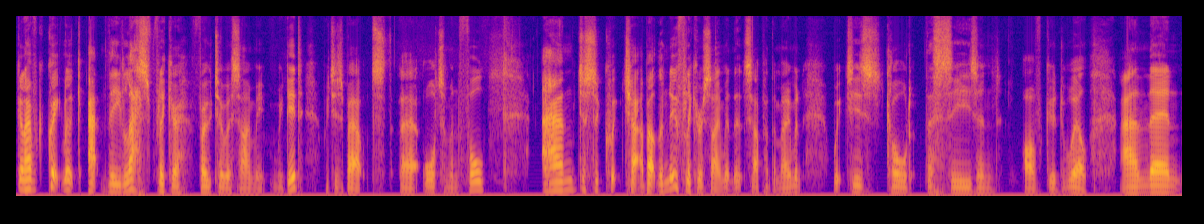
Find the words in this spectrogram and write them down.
Going to have a quick look at the last Flickr photo assignment we did, which is about uh, autumn and fall, and just a quick chat about the new Flickr assignment that's up at the moment, which is called the Season of Goodwill. And then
